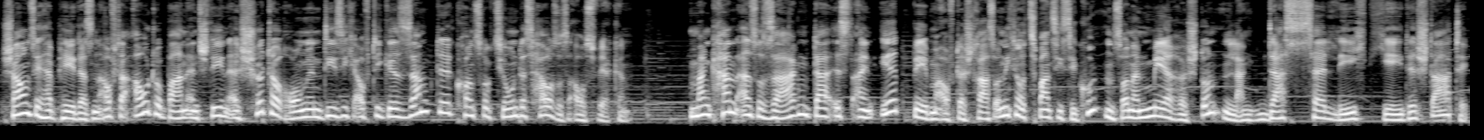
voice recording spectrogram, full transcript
Schauen Sie, Herr Petersen, auf der Autobahn entstehen Erschütterungen, die sich auf die gesamte Konstruktion des Hauses auswirken. Man kann also sagen, da ist ein Erdbeben auf der Straße und nicht nur 20 Sekunden, sondern mehrere Stunden lang. Das zerlegt jede Statik.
